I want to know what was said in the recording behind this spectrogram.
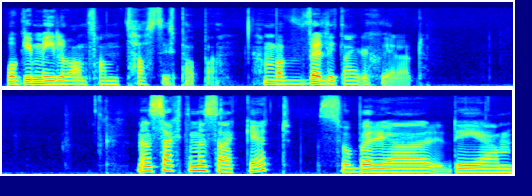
Och Emil var en fantastisk pappa. Han var väldigt engagerad. Men sakta men säkert så börjar det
